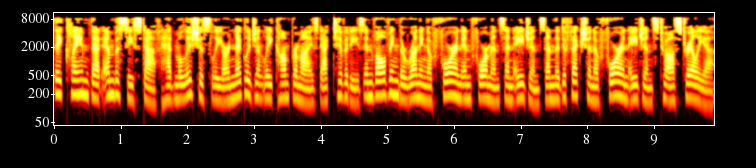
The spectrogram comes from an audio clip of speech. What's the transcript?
They claimed that embassy staff had maliciously or negligently compromised activities involving the running of foreign informants and agents and the defection of foreign agents to Australia.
